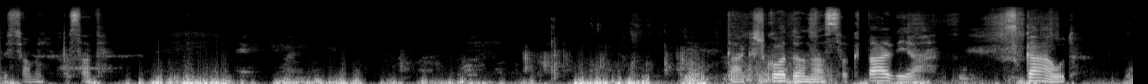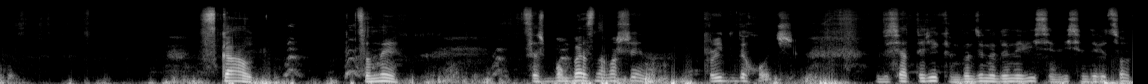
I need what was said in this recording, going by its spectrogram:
Такий B7 Так, шкода у нас Octavia. Скаут. Скаут. Пацани. Це ж бомбезна машина. Проїду де хочеш. 10 рік, бензин 1.8, 8900.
